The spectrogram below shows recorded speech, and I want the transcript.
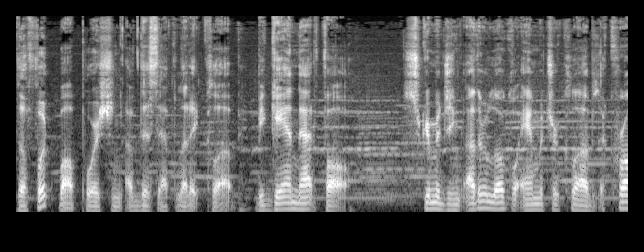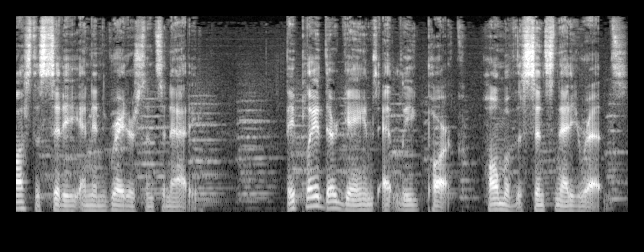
The football portion of this athletic club began that fall scrimmaging other local amateur clubs across the city and in greater Cincinnati. They played their games at League Park, home of the Cincinnati Reds.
